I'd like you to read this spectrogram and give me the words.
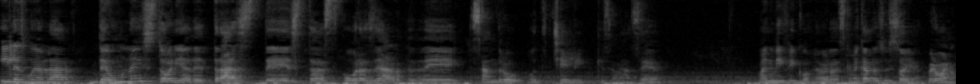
y les voy a hablar de una historia detrás de estas obras de arte de Sandro Botticelli que se me hace magnífico, la verdad es que me encanta su historia, pero bueno.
